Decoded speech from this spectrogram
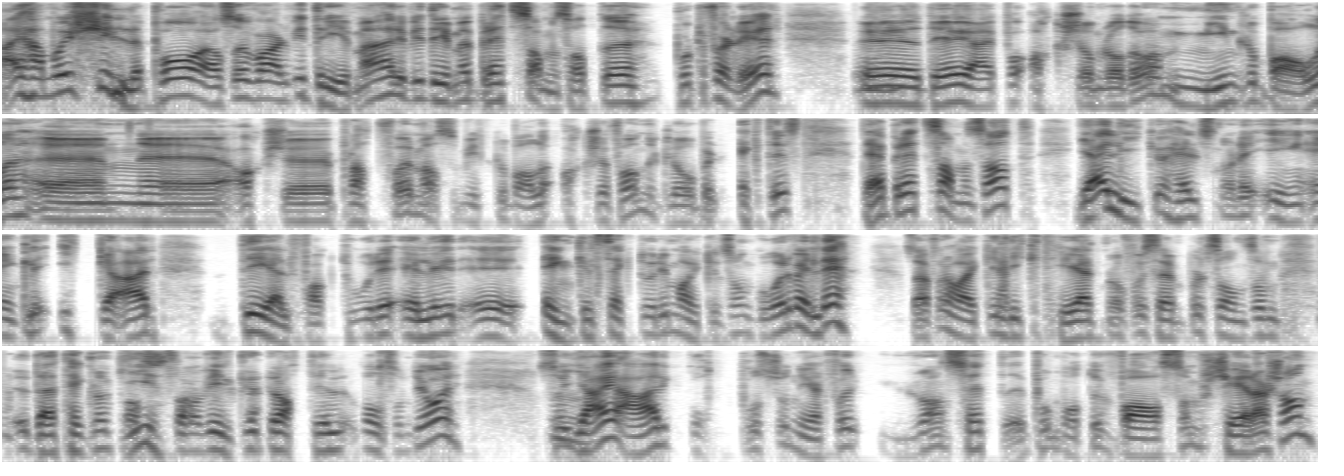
Nei, her må vi skille på altså, hva er det vi driver med her. Vi driver med bredt sammensatte porteføljer. Mm. Eh, det gjør jeg på aksjeområdet òg. Min globale eh, aksjeplattform, altså mitt globale aksjefond, Global Actives, det er bredt sammensatt. Jeg liker jo helst når det egentlig ikke er delfaktorer eller eh, enkeltsektorer i markedet som går veldig. Så Derfor har jeg ikke likt helt noe f.eks. sånn som det er teknologi som har virkelig dratt til voldsomt i år. Så mm. jeg er godt posisjonert for uansett eh, på en måte hva som skjer her, sånn,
